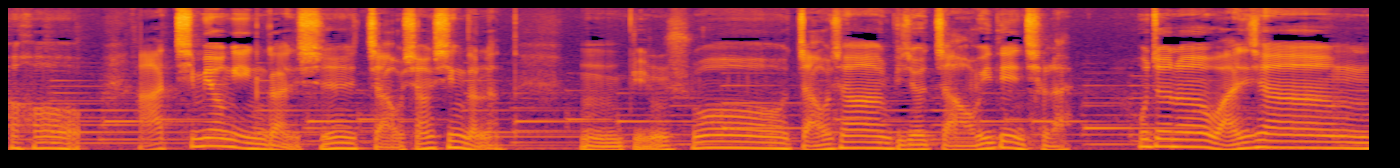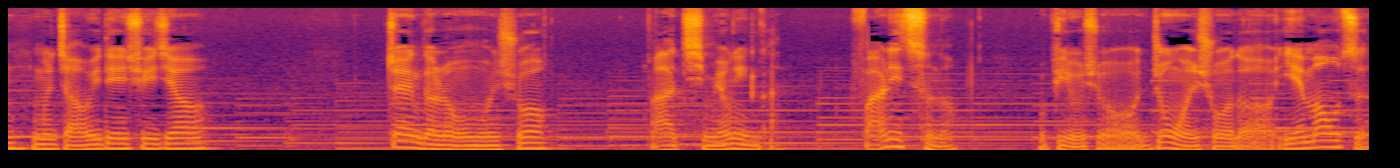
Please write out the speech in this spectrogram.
呵呵，아침형인간是早相信的人。嗯，比如说早上比较早一点起来，或者呢晚上我们早一点睡觉。这样的人我们说아침형인 간。 反义词呢？比如说中文说的夜猫子，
